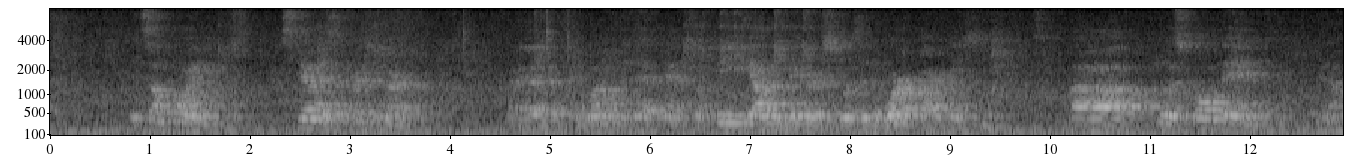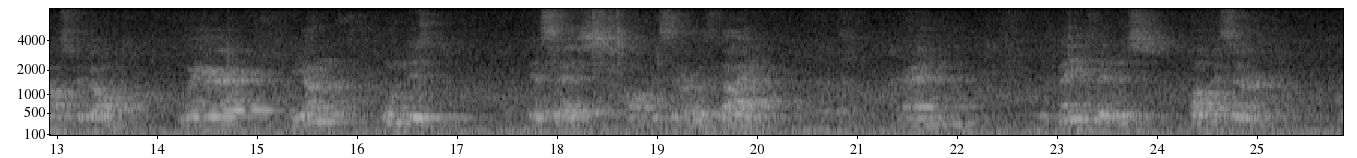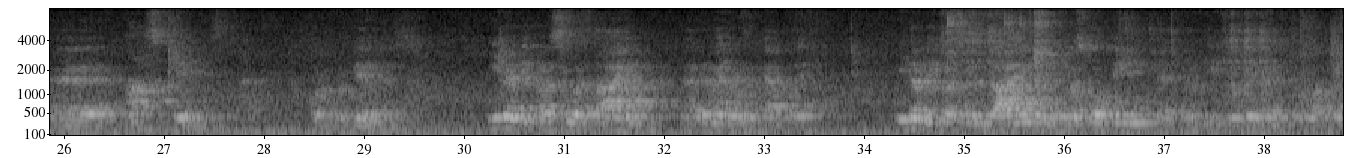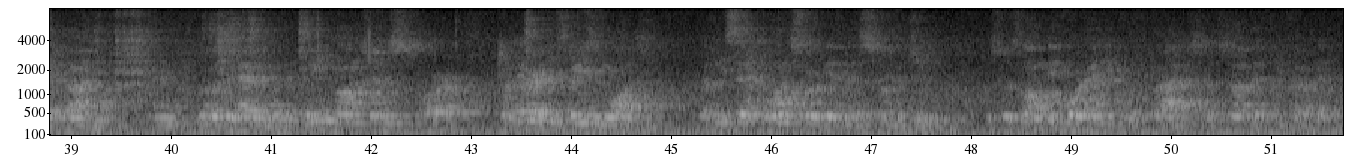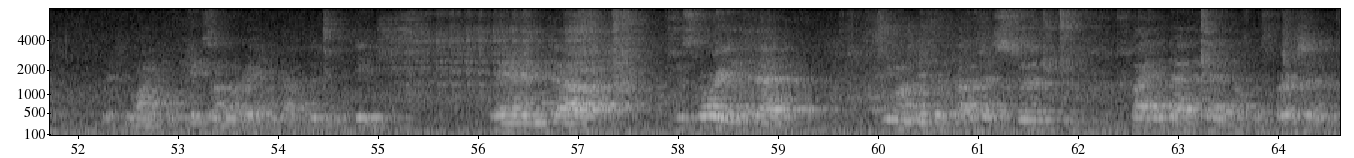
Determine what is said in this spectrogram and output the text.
at some point, still as a prisoner uh, in one of the death camps, being young and vigorous, he was in the work parties, uh, he was called in in a hospital where a young wounded SS officer was dying. And he claims that this officer uh, asked him for forgiveness. Either because he was dying, uh, the man was either because he was dying and he was hoping that he would be forgiven for what he had done and go to heaven with a clean conscience or whatever his reason was. But he said he wants forgiveness from the Jew. This was long before 1945, so it's not that he felt that, that he wanted to kick on the rate without the teach. And uh, the story is that Simon Wiesenthal just stood by the deathbed of person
